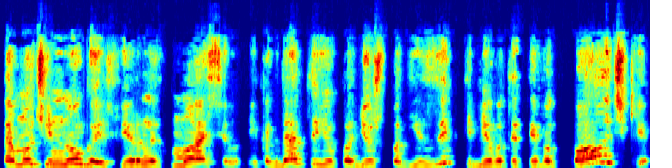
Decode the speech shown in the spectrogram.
Там очень много эфирных масел. И когда ты ее кладешь под язык, тебе вот этой вот палочки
